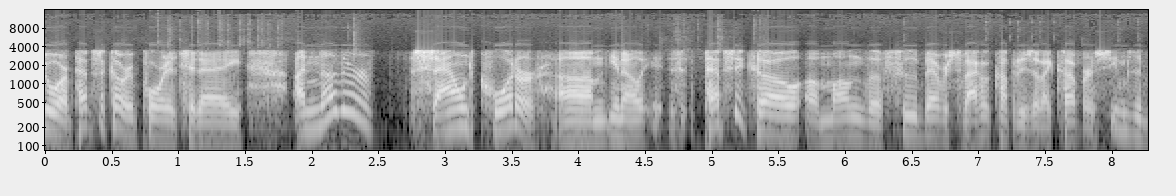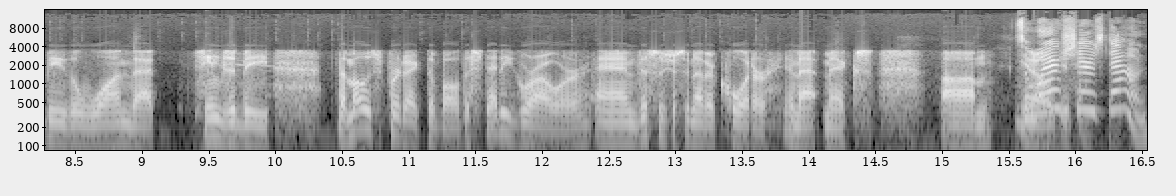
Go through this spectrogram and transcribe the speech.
Sure. PepsiCo reported today another sound quarter. Um, you know, PepsiCo, among the food, beverage, tobacco companies that I cover, seems to be the one that seems to be the most predictable, the steady grower, and this was just another quarter in that mix. Um, so you know, why are shares down?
